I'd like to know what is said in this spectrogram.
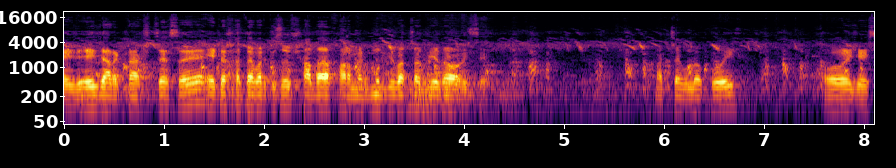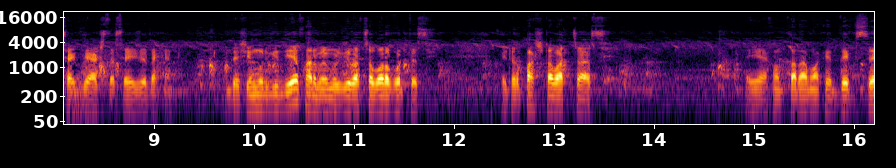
এই যে এই যে আরেকটা আসতেছে, এটার সাথে আবার কিছু সাদা ফার্মের মুরগির বাচ্চা দিয়ে দেওয়া হয়েছে। বাচ্চাগুলো কই? ওই যে সাইড দিয়ে আসতেছে, এই যে দেখেন। দেশি মুরগি দিয়ে ফার্মের মুরগির বাচ্চা বড় করতেছে। এটার পাঁচটা বাচ্চা আছে। এই এখন তারা আমাকে দেখছে,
